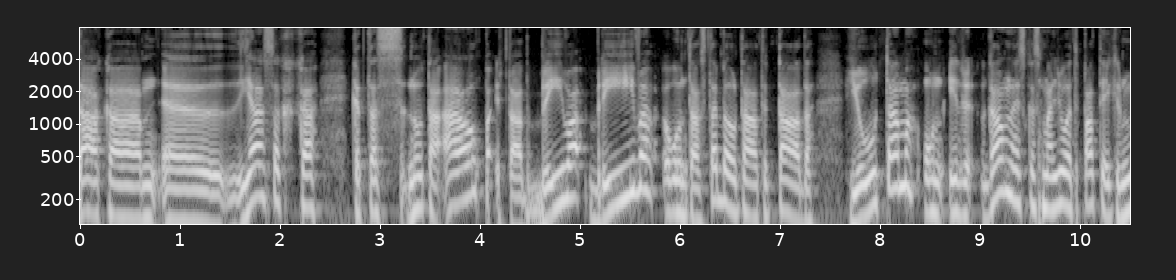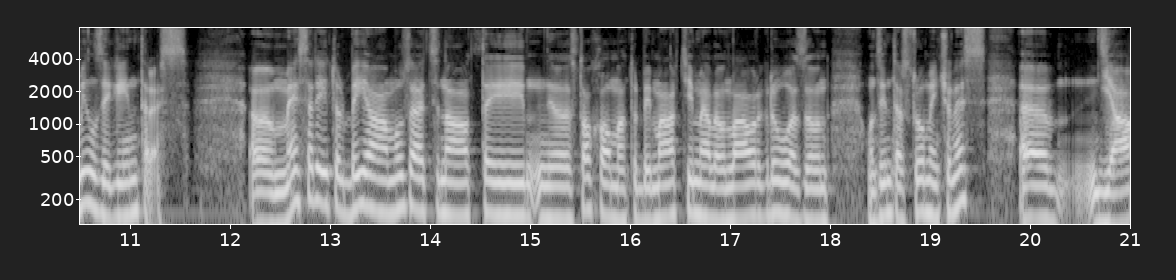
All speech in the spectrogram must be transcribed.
Tā kā uh, jāsaka, ka, ka tas, nu, tā elpa ir tāda brīva, brīva, un tā stabilitāte ir tāda jūtama, un ir galvenais, kas man ļoti patīk, ir milzīga interese. Mēs arī tur bijām uzaicināti Stokholmā. Tur bija Čimele un Laura Groza un, un Zintars Krūmiņš. Un es, jā,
